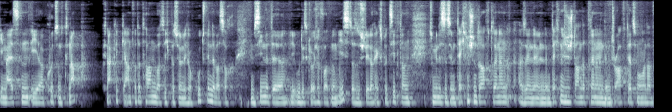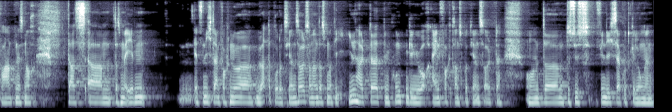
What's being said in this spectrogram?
die meisten eher kurz und knapp knackig geantwortet haben, was ich persönlich auch gut finde, was auch im Sinne der EU-Disclosure-Verordnung ist. Also es steht auch explizit dann zumindest im technischen Draft drinnen, also in dem, in dem technischen Standard drinnen, in dem Draft, der jetzt momentan vorhanden ist noch, dass, ähm, dass man eben jetzt nicht einfach nur Wörter produzieren soll, sondern dass man die Inhalte dem Kunden gegenüber auch einfach transportieren sollte. Und äh, das ist, finde ich, sehr gut gelungen.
